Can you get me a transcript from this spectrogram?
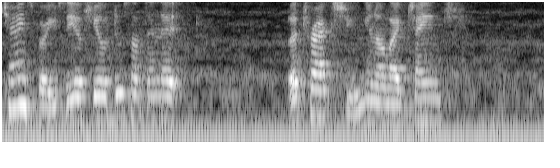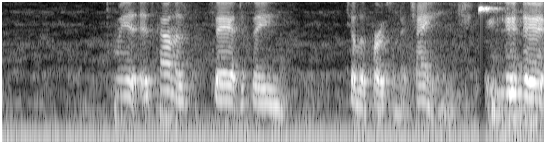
change for you. See if she'll do something that attracts you. You know, like change. I mean, it's kind of sad to say, tell a person to change. yeah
